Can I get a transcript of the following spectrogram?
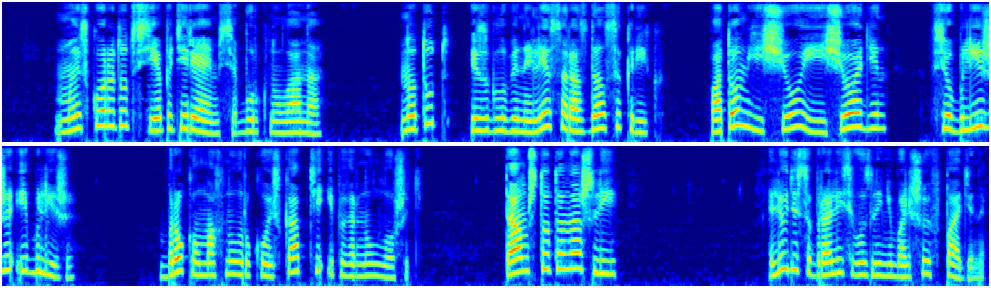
— Мы скоро тут все потеряемся, — буркнула она. Но тут из глубины леса раздался крик. Потом еще и еще один, все ближе и ближе. Брокол махнул рукой с капти и повернул лошадь. Там что-то нашли. Люди собрались возле небольшой впадины.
